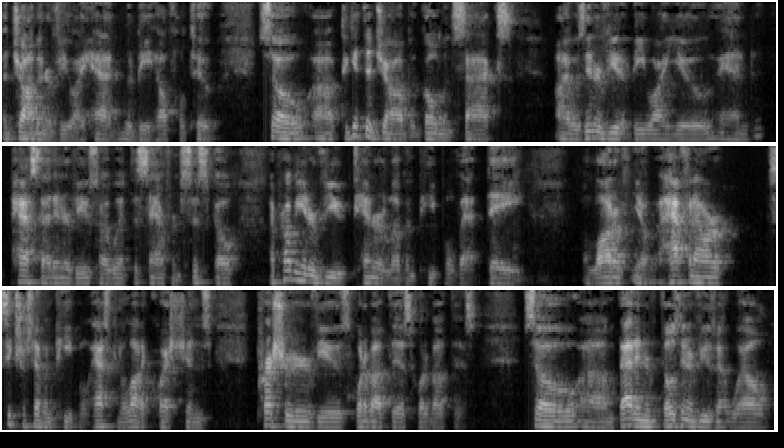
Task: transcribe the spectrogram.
a job interview I had would be helpful too. So uh, to get the job at Goldman Sachs, I was interviewed at BYU and passed that interview. So I went to San Francisco. I probably interviewed 10 or 11 people that day. A lot of, you know, half an hour six or seven people asking a lot of questions, pressure interviews. What about this? What about this? So um, that inter- those interviews went well,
